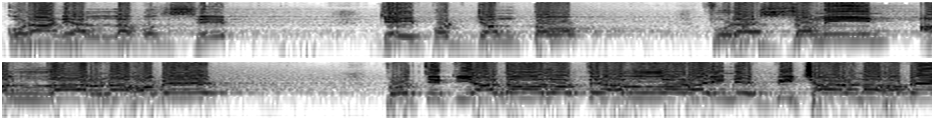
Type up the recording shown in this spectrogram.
কোরআনে আল্লাহ বলছে যেই পর্যন্ত পুরা জমিন আল্লাহর না হবে, প্রতিটি আদালতে আল্লাহর আইনে বিচার না হবে,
